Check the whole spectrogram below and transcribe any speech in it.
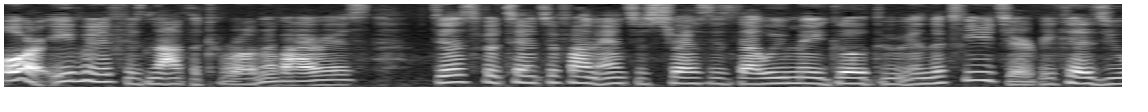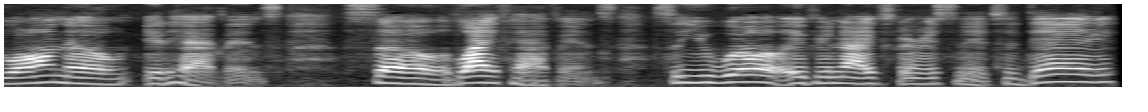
or even if it's not the coronavirus, just potential financial stresses that we may go through in the future because you all know it happens. So, life happens. So, you will, if you're not experiencing it today,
